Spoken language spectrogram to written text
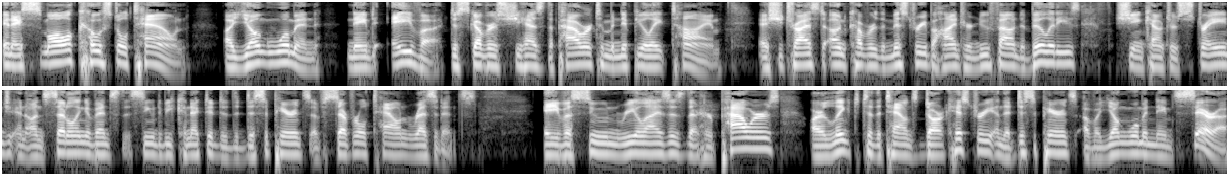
In a small coastal town, a young woman named Ava discovers she has the power to manipulate time. As she tries to uncover the mystery behind her newfound abilities, she encounters strange and unsettling events that seem to be connected to the disappearance of several town residents. Ava soon realizes that her powers are linked to the town's dark history and the disappearance of a young woman named Sarah,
